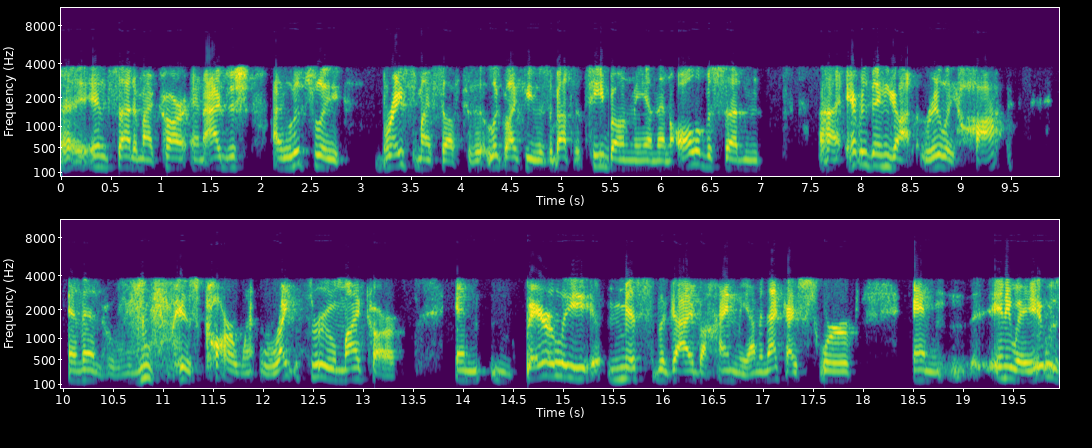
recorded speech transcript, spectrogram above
uh, inside of my car, and I just, I literally braced myself because it looked like he was about to T-bone me, and then all of a sudden, uh, everything got really hot and then woof, his car went right through my car and barely missed the guy behind me. I mean, that guy swerved. And anyway, it was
